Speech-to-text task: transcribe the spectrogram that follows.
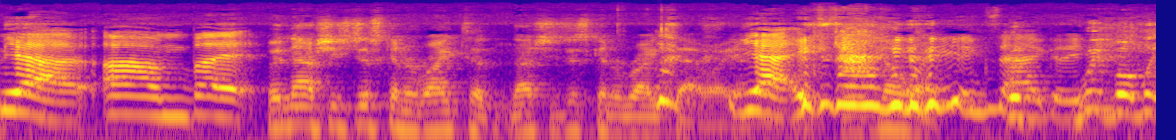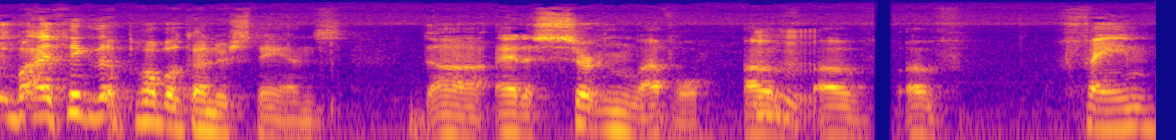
Yeah. Um. But But now she's just gonna write to. Now she's just gonna write that way. yeah, There's no exactly, way. exactly. But, but, but, but I think the public understands uh, at a certain level of, Mhm. of of fame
